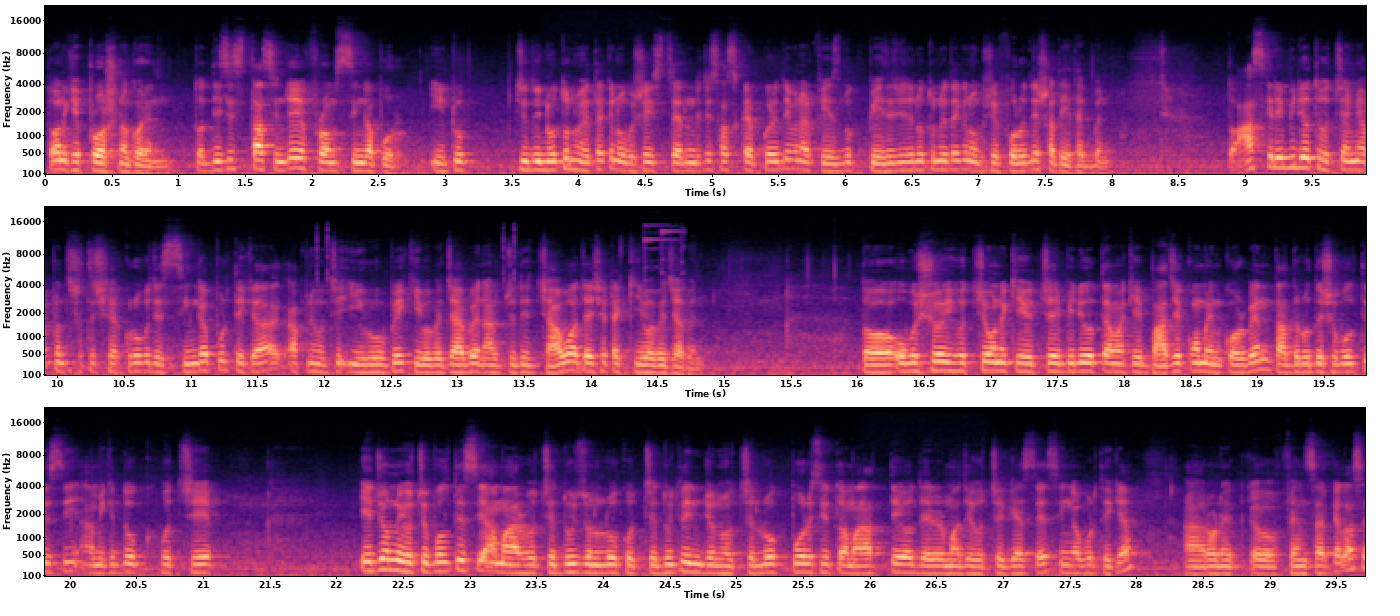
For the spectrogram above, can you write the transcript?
তো অনেকে প্রশ্ন করেন, তো this is Tasin Joy from Singapore YouTube যদি নতুন হয়ে থাকেন, অবশ্যই চ্যানেলটি সাবস্ক্রাইব করে দেবেন আর ফেসবুক পেজে যদি নতুন হয়ে থাকেন, অবশ্যই ফলো দিয়ে সাথেই থাকবেন। তো আজকের এই ভিডিওতে হচ্ছে আমি আপনাদের সাথে শেয়ার করব যে, সিঙ্গাপুর থেকে আপনি হচ্ছে ইউরোপে কীভাবে যাবেন আর যদি যাওয়া যায় সেটা কীভাবে যাবেন? তো অবশ্যই হচ্ছে অনেকে হচ্ছে এই ভিডিওতে আমাকে বাজে কমেন্ট করবেন, তাদের উদ্দেশ্যে বলতেছি, আমি কিন্তু হচ্ছে এই জন্যই হচ্ছে বলতেছি, আমার হচ্ছে দুইজন লোক হচ্ছে, দুই তিনজন হচ্ছে লোক পরিচিত, আমার আত্মীয়দের মাঝে হচ্ছে গেছে সিঙ্গাপুর থেকে, আর অনেক ফ্রেন্ড সার্কেল আছে,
